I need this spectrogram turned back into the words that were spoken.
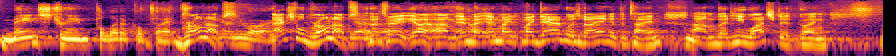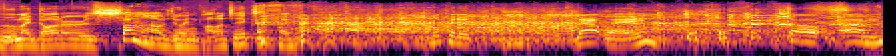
mainstream political types. Grown-ups. Here you are. Actual grown-ups. Yeah, That's right. right. Yeah. Um, and my, and my, my dad was dying at the time, Hmm. um, but he watched it going, "Oh, my daughter is somehow doing politics. If I look at it that way. So, um,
